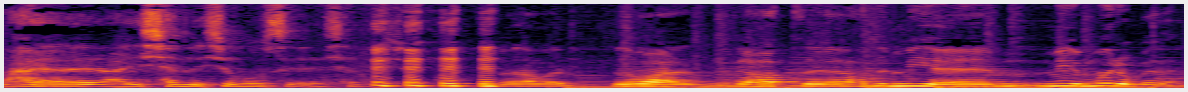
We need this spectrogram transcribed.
Nei, jeg, kjenner ikke henne, sier jeg. Det var, det var, vi hadde, hadde mye, mye moro med det.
